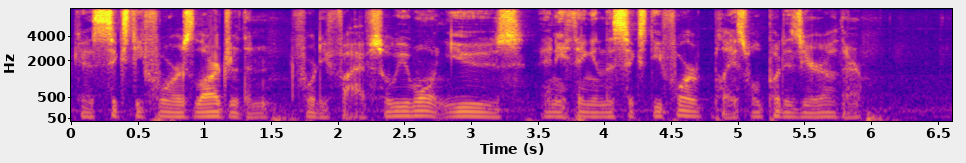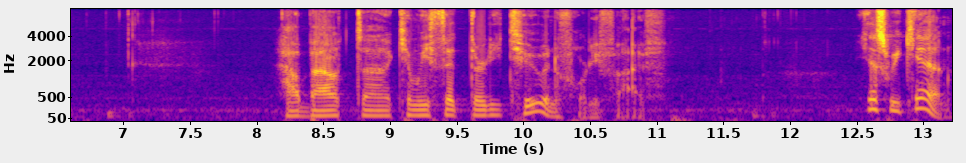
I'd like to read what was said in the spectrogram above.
because 64 is larger than 45. So we won't use anything in the 64 place. We'll put a zero there. How about uh, can we fit 32 into 45? Yes, we can.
